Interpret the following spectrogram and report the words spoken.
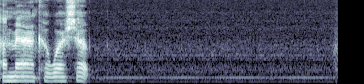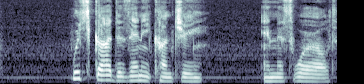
America worship? Which God does any country in this world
